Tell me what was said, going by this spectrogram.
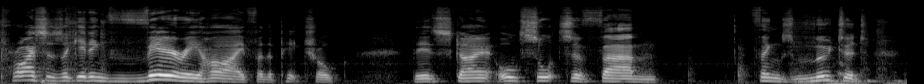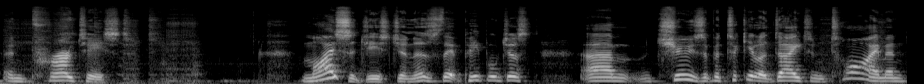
Prices are getting very high for the petrol. There's going all sorts of um, things mooted in protest my suggestion is that people just um, choose a particular date and time and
